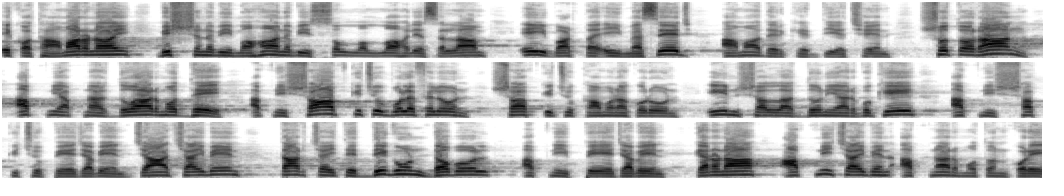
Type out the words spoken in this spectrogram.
এ কথা আমার নয়। বিশ্বনবী, মহানবী সাল্লাহ আলিয়া সাল্লাম এই বার্তা, এই মেসেজ আমাদেরকে দিয়েছেন। সুতরাং আপনি আপনার দোয়ার মধ্যে আপনি সব কিছু বলে ফেলুন সব কিছু কামনা করুন। ইনশাল্লাহ দুনিয়ার বুকে আপনি সব কিছু পেয়ে যাবেন। যা চাইবেন তার চাইতে দ্বিগুণ ডবল আপনি পেয়ে যাবেন। কেননা, আপনি চাইবেন আপনার মতন করে,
